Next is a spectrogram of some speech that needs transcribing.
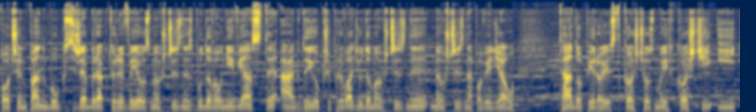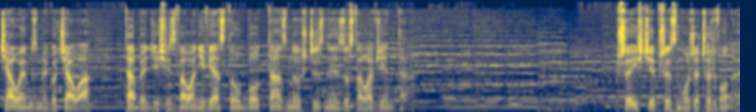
Po czym Pan Bóg z żebra, które wyjął z mężczyzny, zbudował niewiastę, a gdy ją przyprowadził do mężczyzny, mężczyzna powiedział: Ta dopiero jest kością z moich kości i ciałem z mego ciała. Ta będzie się zwała niewiastą, bo ta z mężczyzny została wzięta. Przejście przez Morze Czerwone.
